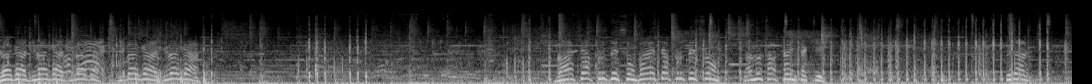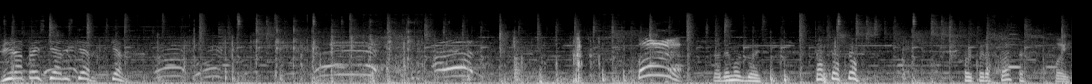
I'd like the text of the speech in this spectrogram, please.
Devagar, devagar, devagar, devagar, devagar. Vai até a proteção, vai até a proteção. Na nossa frente aqui. Cuidado. Vira pra esquerda, esquerda, esquerda. Para! Já demos dois. Stop, stop, stop. Foi pelas costas? Foi.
